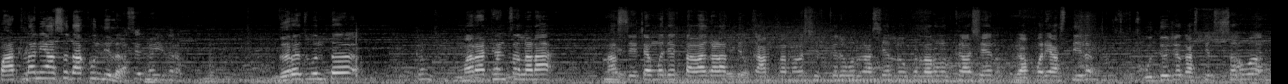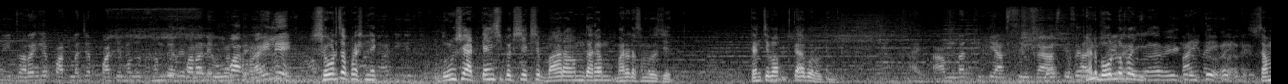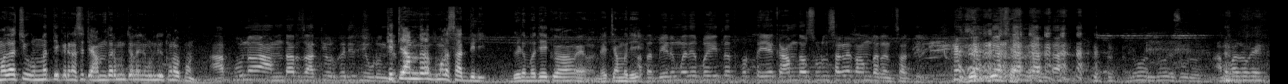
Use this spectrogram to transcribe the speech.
पाटलाने असं दाखवून दिलं. गरजवंत मराठ्यांचा लढा हा याच्यामध्ये तळागाळातील काम करणारा शेतकरी वर्ग असेल नोकरदार वर्ग असेल व्यापारी असतील उद्योजक असतील सर्व झरांगे पाटलाच्या पाठीमागे खंबीरपणाने उभा राहिले. शेवटचा प्रश्न एक. दोनशे अठ्ठ्याऐंशी पेक्षा एकशे बारा आमदार हा मराठा समाजाचे आहेत. त्यांच्या बाबतीत काय बोलावं तुम्ही? आमदार किती असतील काय असतील नाही, बोललं नाही, नाही, पाहिजे नाही. समाजाची उन्नती करण्यासाठी आमदार म्हणून त्याला निवडून देतो ना आपण. आपण आमदार जातीवर कधीच निवडून किती देत नाही. आमदारांनी तुम्हाला साथ दिली? बीडमध्ये किंवा ह्याच्यामध्ये? आता बीडमध्ये बघितलं तर फक्त एक आमदार सोडून सगळ्याच आमदारांनी साथ दिली.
